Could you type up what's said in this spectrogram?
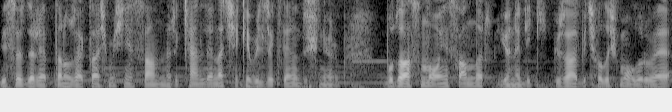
bir sözde rapten uzaklaşmış insanları kendilerine çekebileceklerini düşünüyorum. Bu da aslında o insanlar yönelik güzel bir çalışma olur ve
